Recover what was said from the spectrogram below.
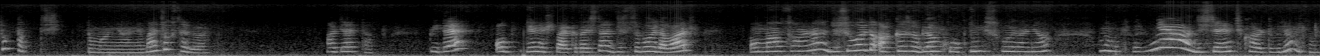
Çok tatlı duman yani. Ben çok seviyorum. Acayip tatlı. Bir de o dönüşte arkadaşlar Cüssü Boy da var. Ondan sonra Cüssü Boy da arkadaşlar bir an korktum Cüssü Boy'dan ya. Ona bakıyorum ya dişlerini çıkarttı biliyor musun?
